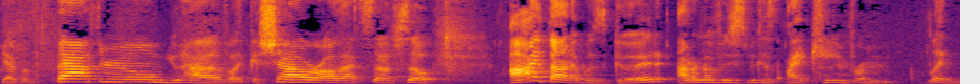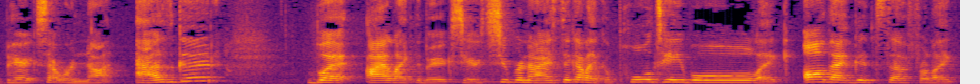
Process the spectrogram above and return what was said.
You have a bathroom. You have like a shower, all that stuff. So I thought it was good. I don't know if it's just because I came from like barracks that were not as good but I like the barracks here. It's super nice. They got like a pool table, like all that good stuff for like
